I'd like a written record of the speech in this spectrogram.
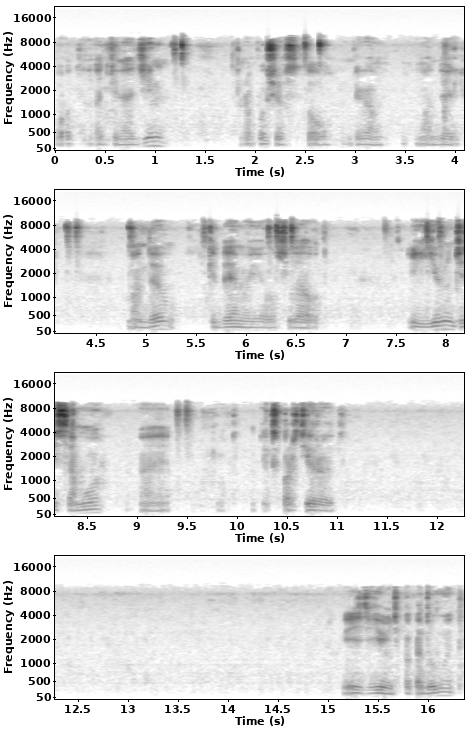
Вот 1.1 рабочий стол. Берем модель. Модель кидаем ее вот сюда вот и Unity само э, экспортирует. Видите, Unity пока думает,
